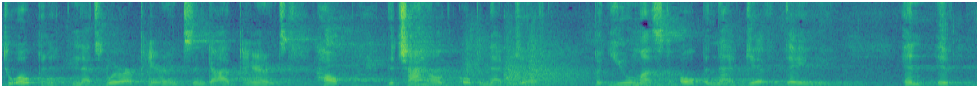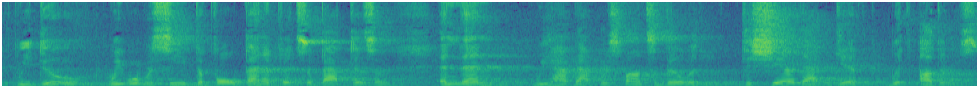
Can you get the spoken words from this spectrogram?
to open it. And that's where our parents and godparents help the child open that gift. But you must open that gift daily. And if we do, we will receive the full benefits of baptism. And then we have that responsibility to share that gift with others.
